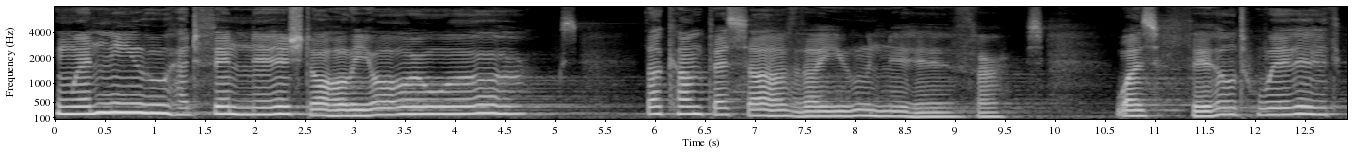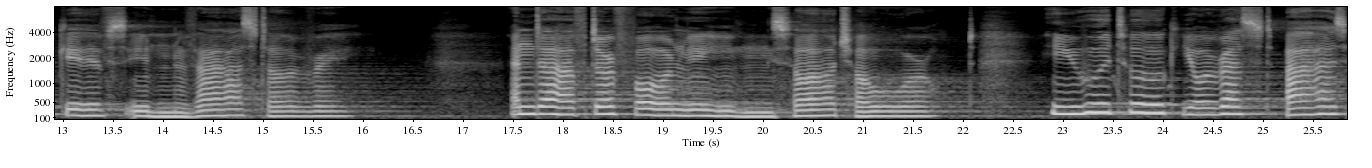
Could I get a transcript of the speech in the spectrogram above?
when you had finished all your works, the compass of the universe was filled with gifts in vast array. And after forming such a world, you took your rest as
